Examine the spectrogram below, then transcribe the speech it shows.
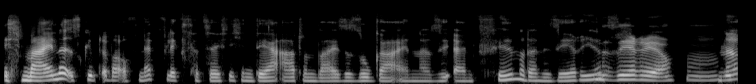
Ich meine, es gibt aber auf Netflix tatsächlich in der Art und Weise sogar eine, einen Film oder eine Serie, Eine Serie. Hm. ne,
